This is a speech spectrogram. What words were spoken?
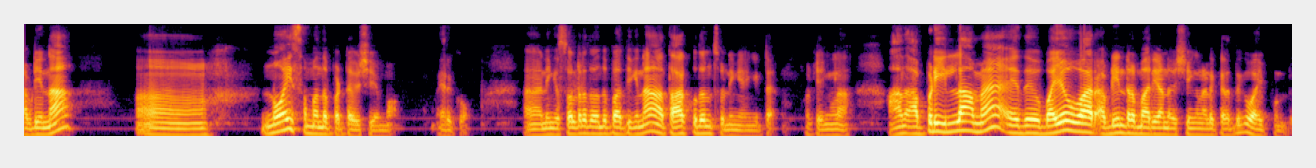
அப்படின்னா நோய் சம்மந்தப்பட்ட விஷயமா இருக்கும். நீங்கள் சொல்கிறது வந்து பார்த்தீங்கன்னா தாக்குதல்னு சொன்னீங்க என்கிட்ட. ஓகேங்களா? அது அப்படி இல்லாமல் இது பயோவார் அப்படின்ற மாதிரியான விஷயங்கள் நடக்கிறதுக்கு வாய்ப்பு உண்டு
